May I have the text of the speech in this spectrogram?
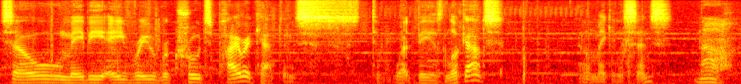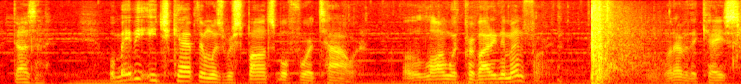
So maybe Avery recruits pirate captains to what be his lookouts? That don't make any sense. No, it doesn't. Well, maybe each captain was responsible for a tower, along with providing the men for it. Whatever the case,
